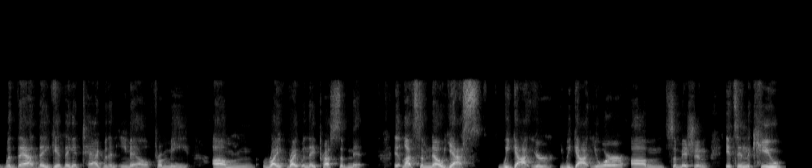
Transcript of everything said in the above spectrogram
with that, they get they get tagged with an email from me um, right right when they press submit. It lets them know, yes, we got your we got your um, submission. It's in the queue.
